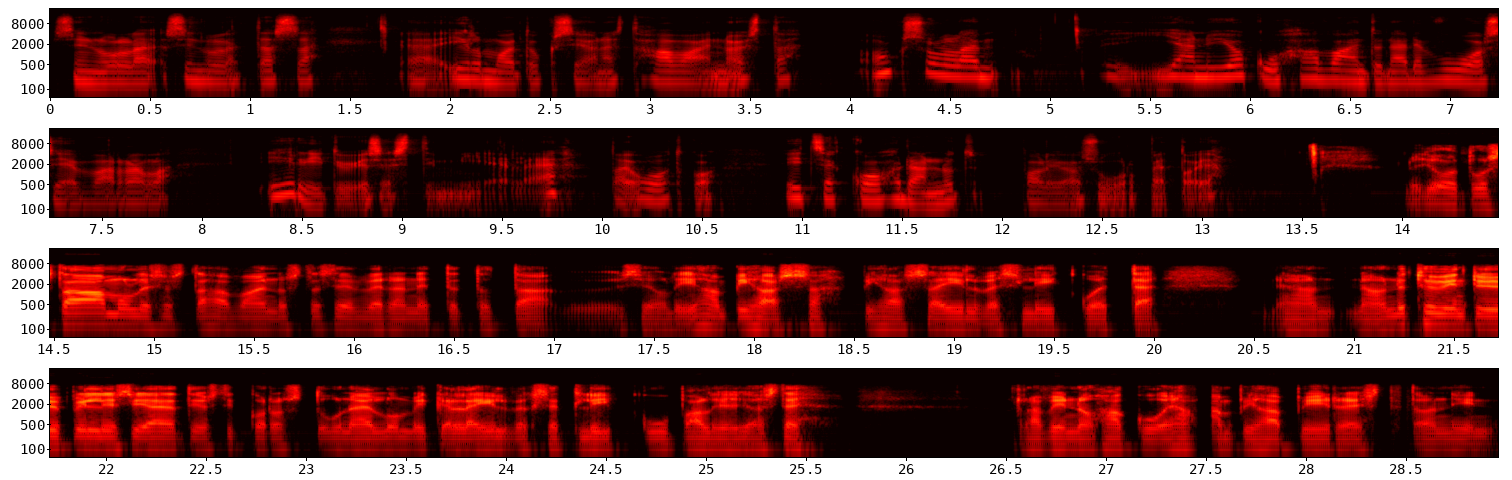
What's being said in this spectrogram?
sinulle, sinulle tässä ilmoituksia näistä havainnoista. Onko sulle jäänyt joku havainto näiden vuosien varrella erityisesti mieleen? Tai ootko itse kohdannut paljon suurpetoja? No joo, tuosta aamullisesta havainnosta sen verran, että tota, se oli ihan pihassa, pihassa ilves liikku, että nämä on, nämä on nyt hyvin tyypillisiä ja tietysti korostuu näin lumikelle, ilvekset liikkuu paljon ja sitten ravinnon haku ihan pihapiireistä on, niin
